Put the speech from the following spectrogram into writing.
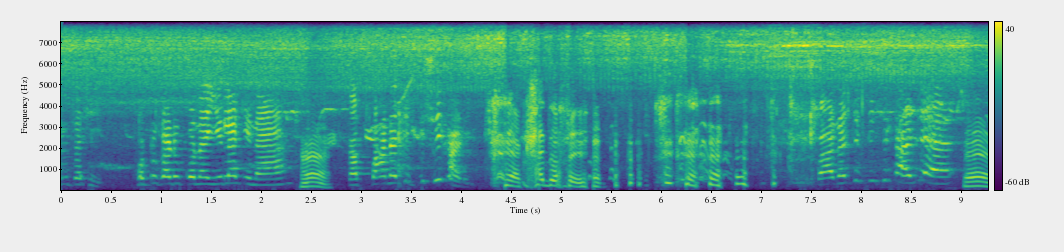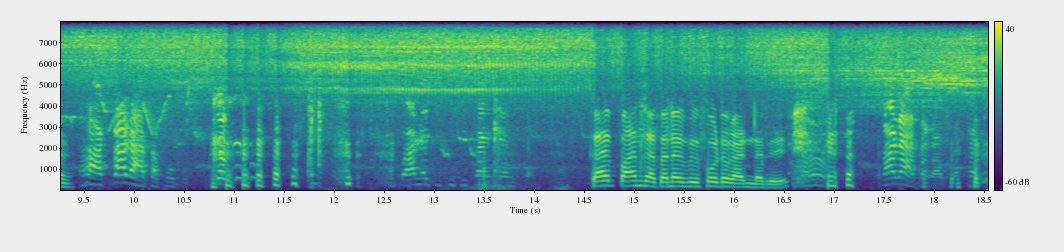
फोटो काढू कोणा येला की ना हा का पाण्याची पिशी काढी खात बसायचं पाण्याची पिशी काढल्या हा. हा काढा आता फोटो पाण्याची पिशी काढली आमचा काय पान खाताना फोटो काढणार आहे हो. काढा आता काढा काढा.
